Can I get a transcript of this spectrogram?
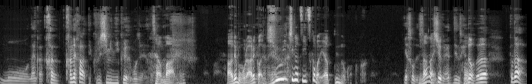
もう、なんかか、金払って苦しみに行くようなもんじゃないですか。まあね。あ、でも俺あれか、11月5日までやってんのか。いや、そうです。長いな1週間やってるんですけど、ただ、ただ、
